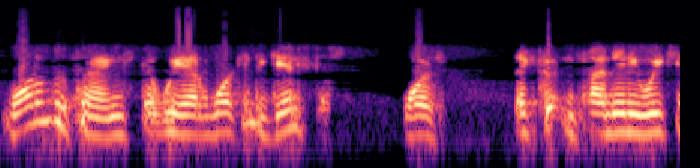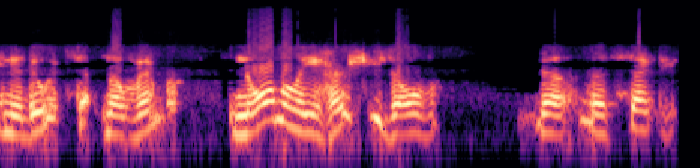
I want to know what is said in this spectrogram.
one of the things that we had working against us was they couldn't find any weekend to do it except November. Normally, Hershey's over the the second,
